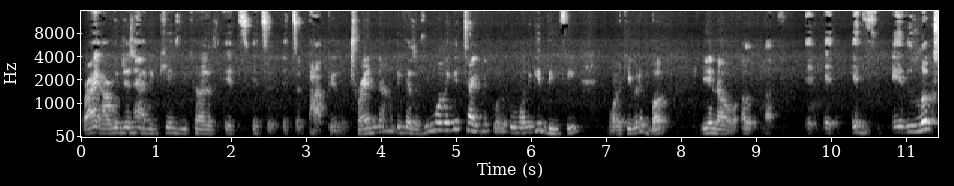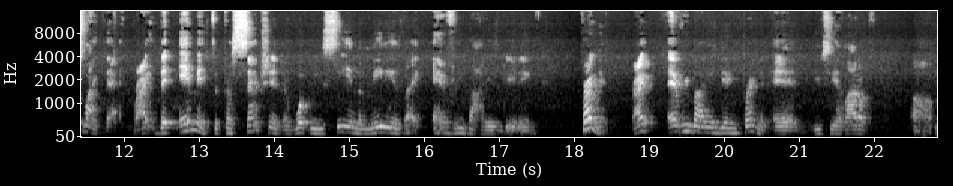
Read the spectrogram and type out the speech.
Right? Are we just having kids because it's it's a it's a popular trend now? Because if we want to get technical, if we want to get beefy, want to keep it a buck, you know, uh, it, it, it, it looks like that, right? The image, the perception of what we see in the media is like everybody's getting pregnant, right? Everybody is getting pregnant. And you see a lot of um,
